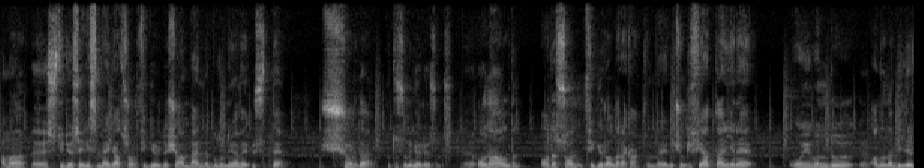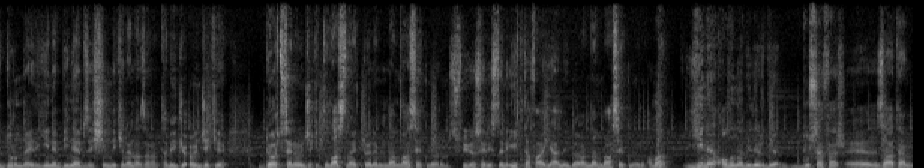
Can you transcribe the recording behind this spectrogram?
Ama e, Studio Series Megatron figürü de şu an bende bulunuyor ve üstte şurada kutusunu görüyorsunuz. E, onu aldım. O da son figür olarak aklımdaydı. Çünkü fiyatlar yine uygundu, alınabilir durumdaydı. Yine bir nebze şimdikine nazaran. Tabii ki önceki 4 sene önceki The Last Night döneminden bahsetmiyorum. Studio serislerin ilk defa geldiği dönemden bahsetmiyorum. Ama yine alınabilirdi. Bu sefer e, zaten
